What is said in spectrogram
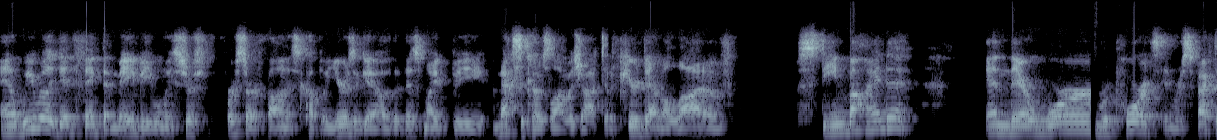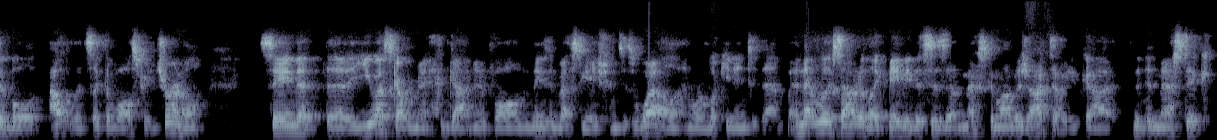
And we really did think that maybe when we first started following this a couple of years ago, that this might be Mexico's Lava Jato. It appeared to have a lot of steam behind it and there were reports in respectable outlets like the Wall Street Journal saying that the US government had gotten involved in these investigations as well and were looking into them. And that really sounded like maybe this is a Mexican Lava Jato. You've got the domestic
